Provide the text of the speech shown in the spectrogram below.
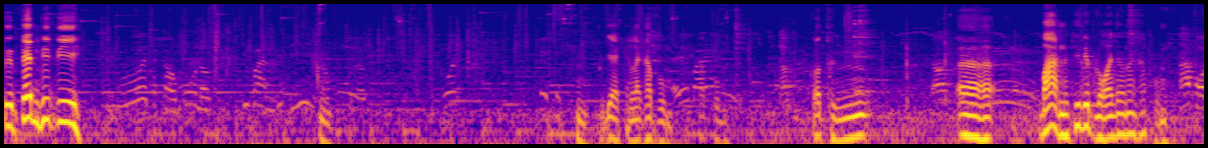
ตื่นเต้นพี่ปีแยกกันแล้วครับผมครับผมก็ถึงเอ่อ บ้านที่เรียบร้อยแล้วนะครับผมอะพอ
